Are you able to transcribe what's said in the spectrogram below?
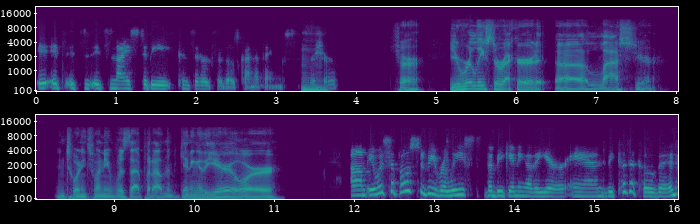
it, it, it's it's nice to be considered for those kind of things for Mhm. sure Sure. You released a record uh, last year in 2020. Was that put out in the beginning of the year or? Um it was supposed to be released the beginning of the year and because of covid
